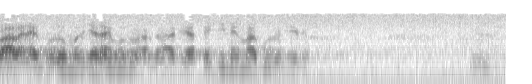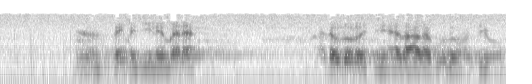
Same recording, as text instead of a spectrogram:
ပါဘဲနဲ့ကုသိုလ်မဖြစ်နိုင်ဘူးဆိုတာသရာတရားစိတ်ကြည်လင်မှကုသိုလ်ဖြစ်တယ်စိတ်မကြည်လင်မဲနဲ့အလုပ်လုပ်လို့ရှိရင်အဲ့ဒါတော့ကုသိုလ်မဖြစ်ဘူး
